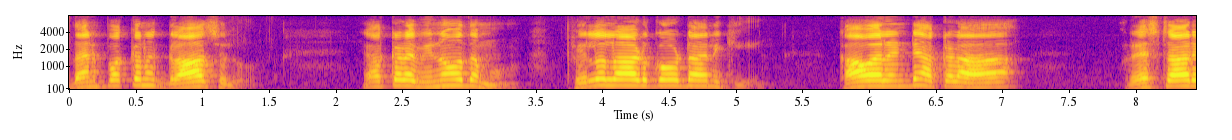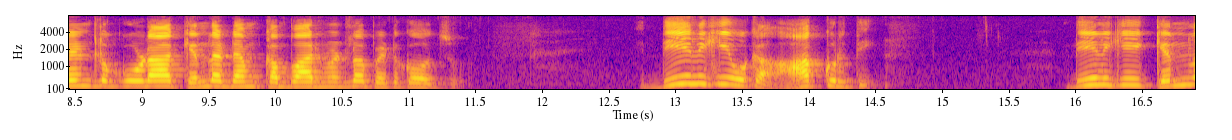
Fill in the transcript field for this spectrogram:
దాని పక్కన గ్లాసులు అక్కడ వినోదము పిల్లలు ఆడుకోవటానికి కావాలంటే అక్కడ రెస్టారెంట్లు కూడా కింద డెమ్ కంపార్ట్మెంట్లో పెట్టుకోవచ్చు. దీనికి ఒక ఆకృతి. దీనికి కింద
